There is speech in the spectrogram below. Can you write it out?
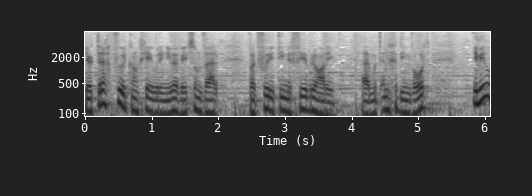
jou terugvoer kan gee oor die nuwe wetsontwerp wat voor die 10de Februarie uh, moet ingedien word. Emil,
